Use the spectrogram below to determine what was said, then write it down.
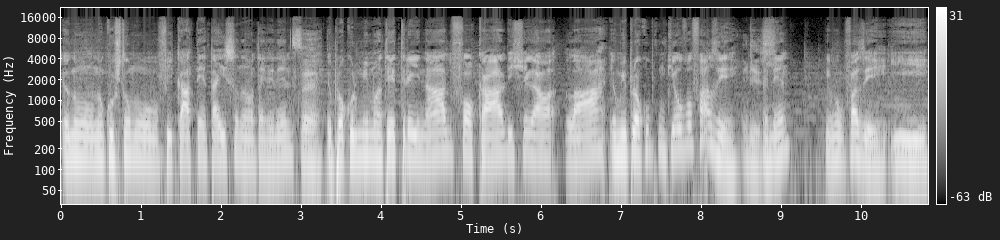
eu não, não costumo ficar atento a isso, não, tá entendendo? Certo. Eu procuro me manter treinado, focado e chegar lá. Eu me preocupo com o que eu vou fazer. Isso. Tá entendendo? O que eu vou fazer. E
